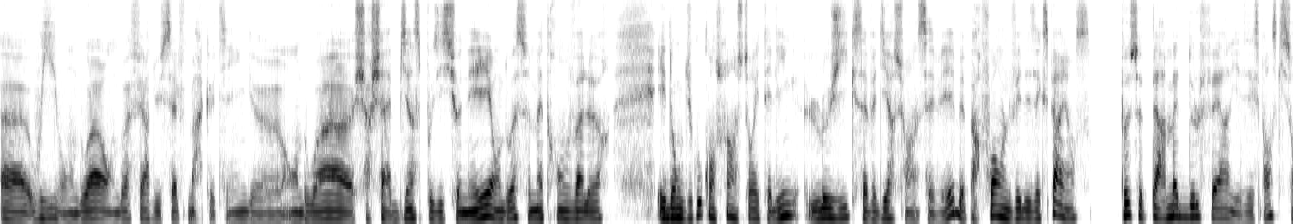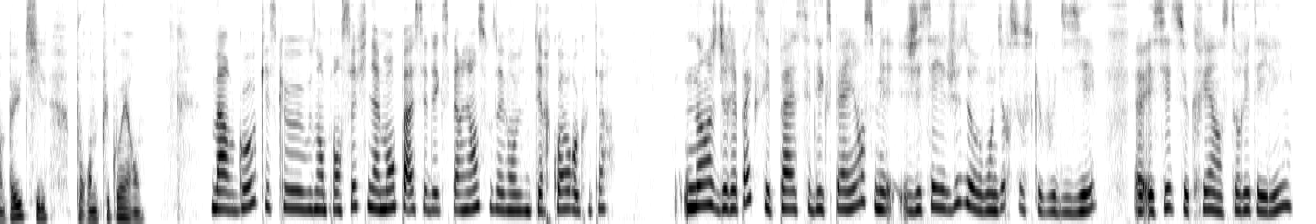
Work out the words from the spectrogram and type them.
Euh, oui, on doit, on doit faire du self-marketing, euh, on doit chercher à bien se positionner, on doit se mettre en valeur. Et donc, du coup, construire un storytelling logique, ça veut dire sur un CV, ben, parfois enlever des expériences peut se permettre de le faire. Il y a des expériences qui ne sont pas utiles pour rendre plus cohérent. Margot, qu'est-ce que vous en pensez finalement? Pas assez d'expérience Vous avez envie de dire quoi au recruteur? Non, je dirais pas que c'est pas assez d'expérience, mais j'essaye juste de rebondir sur ce que vous disiez. Euh, essayer de se créer un storytelling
